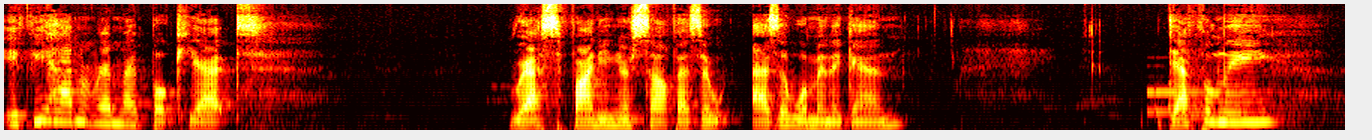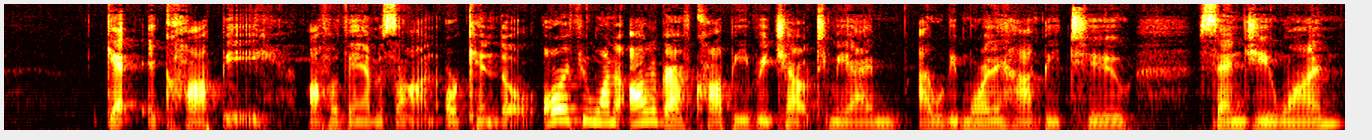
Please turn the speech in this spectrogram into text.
If you haven't read my book yet, Rest Finding Yourself as a as a Woman Again, definitely get a copy off of Amazon or Kindle. Or if you want an autograph copy, reach out to me. I'm I will be more than happy to send you one.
